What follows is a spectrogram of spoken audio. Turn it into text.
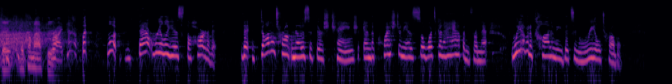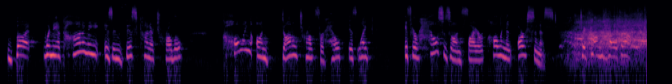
Okay. He'll come after you. Right. But look, that really is the heart of it. That Donald Trump knows that there's change, and the question is so what's going to happen from that? We have an economy that's in real trouble. But when the economy is in this kind of trouble, calling on Donald Trump for help is like if your house is on fire, calling an arsonist to come help out.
